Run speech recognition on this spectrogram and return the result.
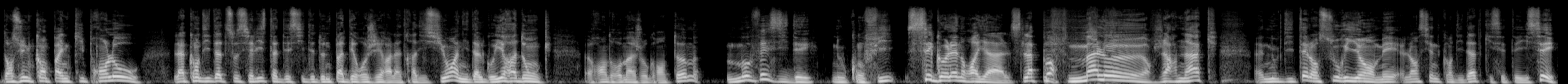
dans une campagne qui prend l'eau. La candidate socialiste a décidé de ne pas déroger à la tradition. Anne Hidalgo ira donc rendre hommage au grand homme. Mauvaise idée, nous confie Ségolène Royal. Cela porte malheur, Jarnac, nous dit-elle en souriant. Mais l'ancienne candidate qui s'était hissée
